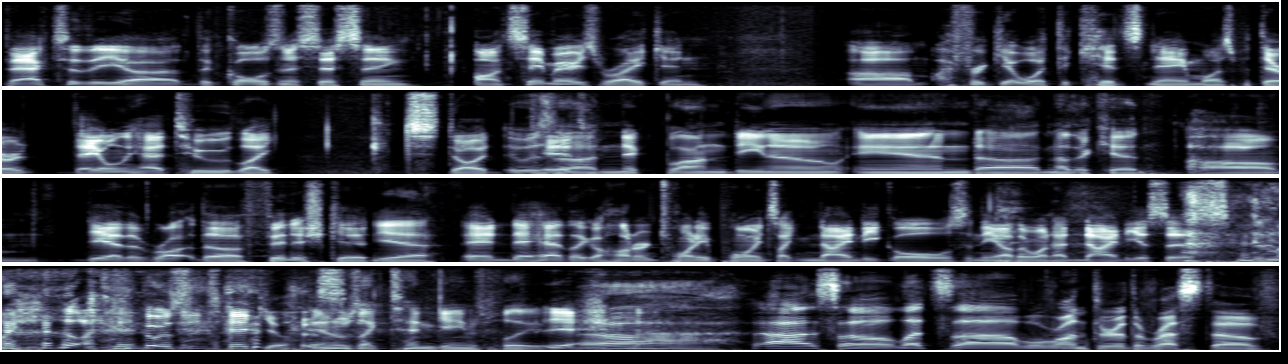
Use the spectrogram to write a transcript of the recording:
Back to the uh, the goals and assisting on St. Mary's Ryken. Um, I forget what the kid's name was, but they were they only had two like stud. It was kids. uh, Nick Blondino and uh, another kid. um, yeah, the the Finnish kid. Yeah. and they had like 120 points, like 90 goals, and the other one had 90 assists. And, like, Like, it was ridiculous. and it was like 10 games played. yeah. Ah, uh, so let's uh, we'll run through the rest of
